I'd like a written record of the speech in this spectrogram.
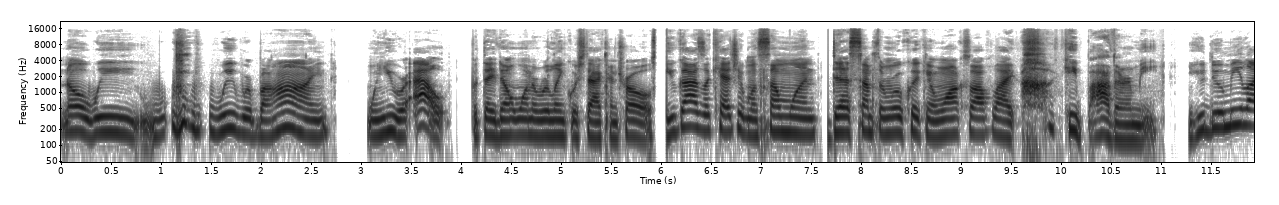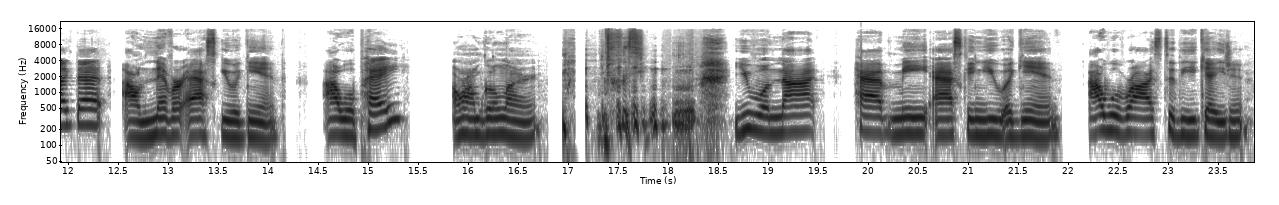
No, we we were behind when you were out, but they don't want to relinquish that control. You guys will catch it when someone does something real quick and walks off like, keep bothering me. You do me like that, I'll never ask you again. I will pay or I'm going to learn. you will not have me asking you again. I will rise to the occasion.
